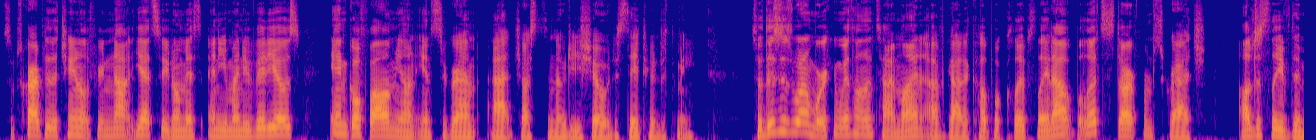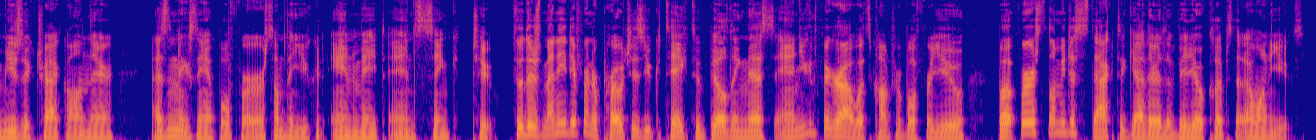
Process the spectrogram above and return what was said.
subscribe to the channel if you're not yet so you don't miss any of my new videos, and go follow me on Instagram at Justin Odisho to stay tuned with me. So this is what I'm working with on the timeline. I've got a couple clips laid out, but let's start from scratch. I'll just leave the music track on there as an example for something you could animate and sync to. So there's many different approaches you could take to building this and you can figure out what's comfortable for you. But first, let me just stack together the video clips that I want to use.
